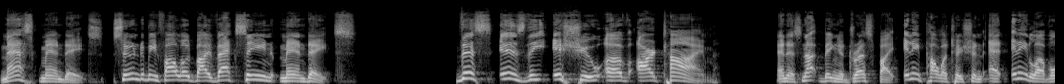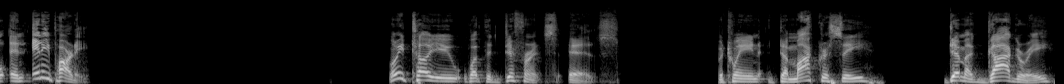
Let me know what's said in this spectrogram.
mask mandates, soon to be followed by vaccine mandates. This is the issue of our time, and it's not being addressed by any politician at any level in any party. Let me tell you what the difference is between democracy, demagoguery,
